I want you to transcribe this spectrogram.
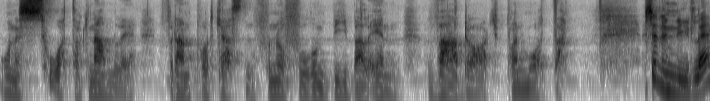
Og hun er så takknemlig for den podkasten, for nå får hun Bibel inn hver dag på en måte. Er ikke det nydelig?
